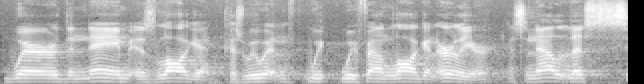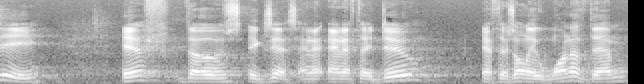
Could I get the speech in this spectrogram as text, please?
where the name is login, because we, went and, we, we found login earlier. And so now let's see if those exist. And, and if they do, if there's only one of them,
